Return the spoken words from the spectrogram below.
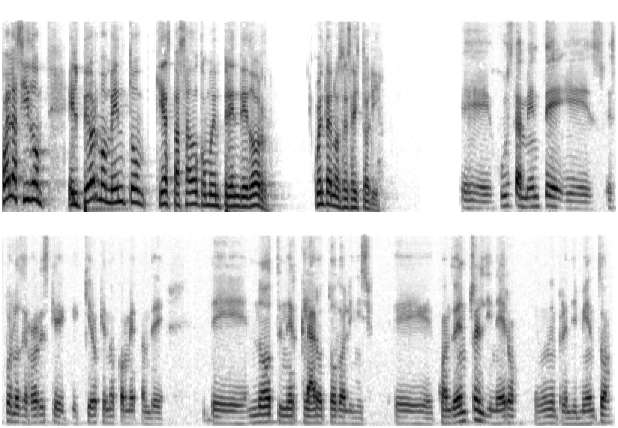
¿Cuál ha sido el peor momento que has pasado como emprendedor? Cuéntanos esa historia. Eh, justamente es, por los errores que, quiero que no cometan, de, no tener claro todo al inicio. Eh, cuando entra el dinero en un emprendimiento,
